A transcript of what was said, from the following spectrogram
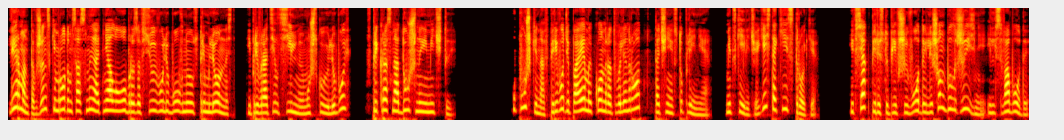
Лермонтов женским родом сосны отнял у образа всю его любовную устремленность и превратил сильную мужскую любовь в прекраснодушные мечты. У Пушкина в переводе поэмы Конрад Валенрод, точнее вступление, Мицкевича, есть такие строки. «И всяк, переступивший воды, лишен был жизни или свободы.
